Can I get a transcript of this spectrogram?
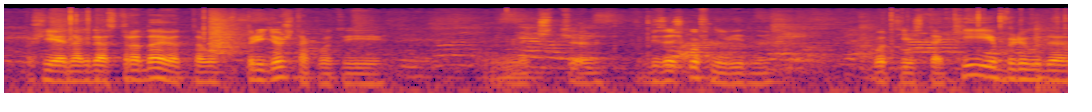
Потому что я иногда страдаю от того, что придешь так вот и, значит, э, без очков не видно. Вот есть такие блюда.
